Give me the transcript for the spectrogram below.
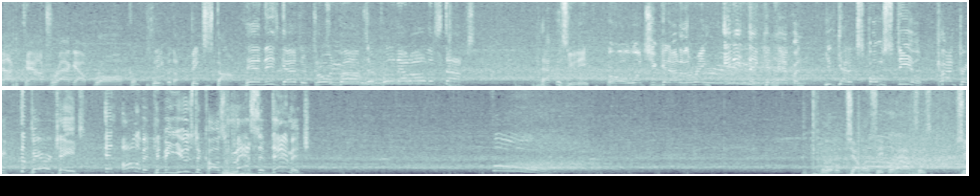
knockdown, drag-out brawl, complete with a big stomp. Man, these guys are throwing bombs. They're pulling out all the stops. That was unique. Oh, once you get out of the ring, anything can happen. You've got exposed steel, concrete, the barricades, and all of it can be used to cause massive damage. A little jealousy, perhaps, as she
